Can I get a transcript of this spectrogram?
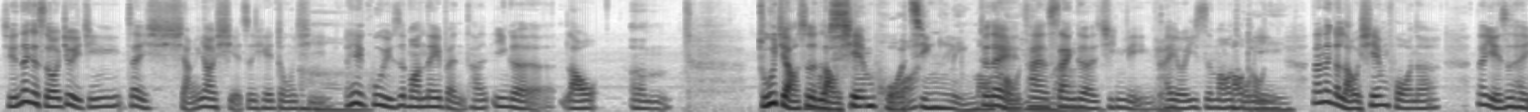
其实那个时候就已经在想要写这些东西，嗯而且《国语日报》那一本，它一个老嗯，主角是老仙婆精灵，对不对，它有三个精灵，还有一只猫头鹰。那那个老仙婆呢，那也是很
